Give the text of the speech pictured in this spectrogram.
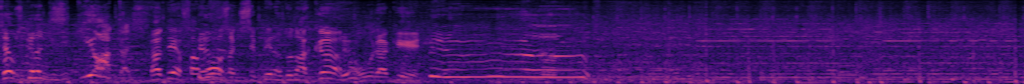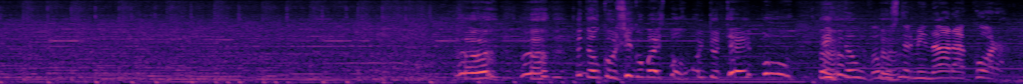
Seus grandes idiotas! Cadê a famosa disciplina do Nakama, Uragiri? Ah, ah, não consigo mais por muito tempo. Então vamos terminar agora.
